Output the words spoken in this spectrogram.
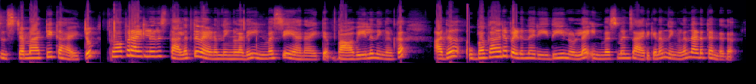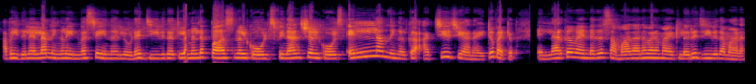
സിസ്റ്റമാറ്റിക് ആയിട്ടും പ്രോപ്പർ ആയിട്ടുള്ള ഒരു സ്ഥലത്ത് വേണം നിങ്ങൾ അത് ഇൻവെസ്റ്റ് ചെയ്യാനായിട്ട്. ഭാവിയിൽ നിങ്ങൾക്ക് അത് ഉപകാരപ്പെടുന്ന രീതിയിലുള്ള ഇൻവെസ്റ്റ്മെന്റ്സ് ആയിരിക്കണം നിങ്ങൾ നടത്തേണ്ടത്. അപ്പൊ ഇതിലെല്ലാം നിങ്ങൾ ഇൻവെസ്റ്റ് ചെയ്യുന്നതിലൂടെ ജീവിതത്തിൽ നിങ്ങളുടെ പേഴ്സണൽ ഗോൾസ് ഫിനാൻഷ്യൽ ഗോൾസ് എല്ലാം നിങ്ങൾക്ക് അച്ചീവ് ചെയ്യാനായിട്ട് പറ്റും. എല്ലാവർക്കും വേണ്ടത് സമാധാനപരമായിട്ടുള്ള ഒരു ജീവിതമാണ്.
